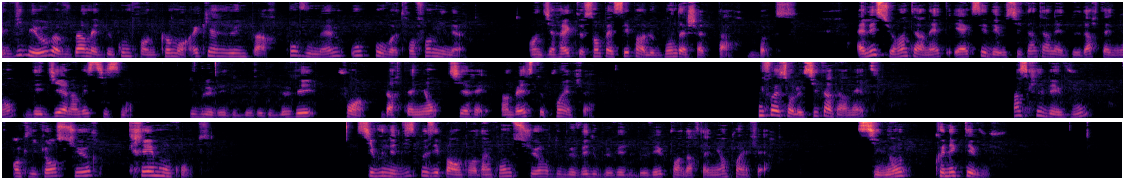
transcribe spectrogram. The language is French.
Cette vidéo va vous permettre de comprendre comment acquérir une part pour vous-même ou pour votre enfant mineur, en direct sans passer par le bon d'achat de part, Box. Allez sur internet et accédez au site internet de D'Artagnan dédié à l'investissement www.d'artagnan-invest.fr. Une fois sur le site internet, inscrivez-vous en cliquant sur Créer mon compte si vous ne disposez pas encore d'un compte sur www.d'artagnan.fr. Sinon, connectez-vous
